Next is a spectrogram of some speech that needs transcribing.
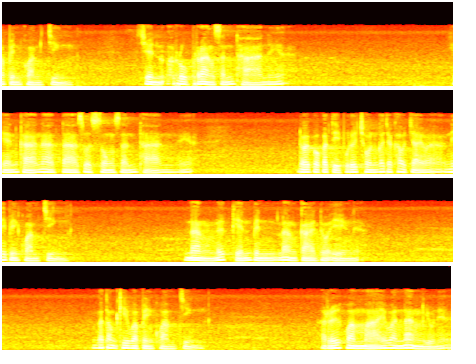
ว่าเป็นความจริง เช่นรูปร่างสันฐานอย่างเงี้ย ขนขาหน้าตาสวดทรงสันฐานเนี่ยโดยปกติปุถุชนก็จะเข้าใจว่านี่เป็นความจริง นั่งนึกเห็นเป็นร่างกายตัวเองเนี่ยก็ต้องคิดว่าเป็นความจริง หรือความหมายว่านั่งอยู่เนี่ย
